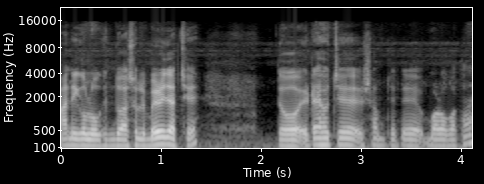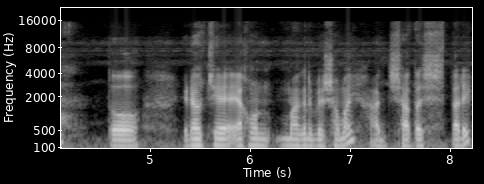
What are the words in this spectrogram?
পানিগুলো কিন্তু আসলে বেড়ে যাচ্ছে। তো এটাই হচ্ছে সবচেয়ে বড় কথা। তো এটা হচ্ছে এখন মাগরিবের সময়, আজ সাতাশ তারিখ।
